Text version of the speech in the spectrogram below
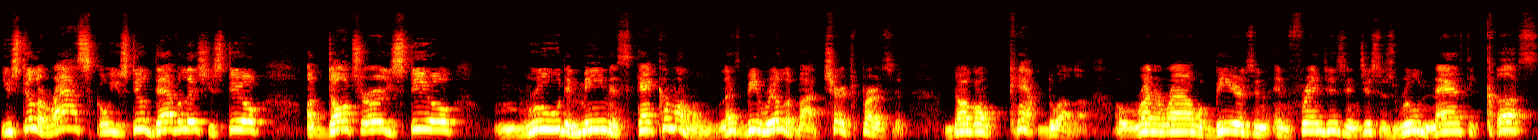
You still a rascal. You still devilish. You still adulterer. You still rude and mean and skank. Come on, let's be real about church person, doggone camp dweller, running around with beards and, and fringes and just as rude, nasty, cuss.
